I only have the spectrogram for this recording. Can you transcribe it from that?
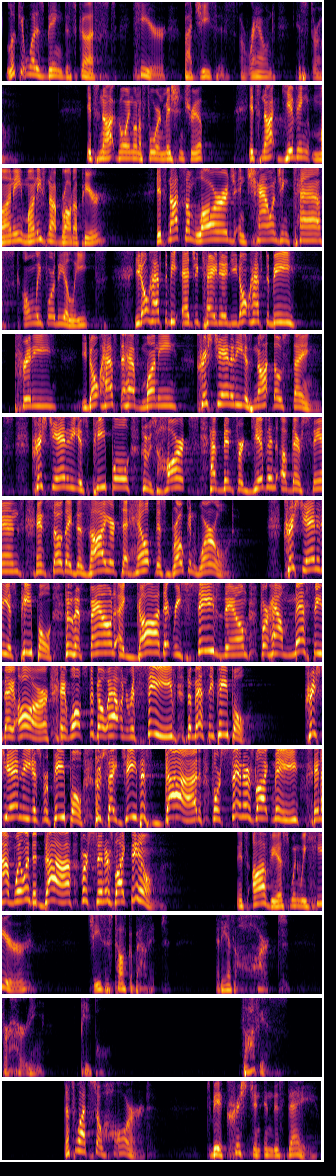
Look at what is being discussed here by Jesus around his throne. It's not going on a foreign mission trip. It's not giving money. Money's not brought up here. It's not some large and challenging task only for the elite. You don't have to be educated. You don't have to be pretty. You don't have to have money. Christianity is not those things. Christianity is people whose hearts have been forgiven of their sins, and so they desire to help this broken world. Christianity is people who have found a God that receives them for how messy they are and wants to go out and receive the messy people. Christianity is for people who say, Jesus died for sinners like me, and I'm willing to die for sinners like them. It's obvious when we hear Jesus talk about it that he has a heart for hurting people. It's obvious. That's why it's so hard to be a Christian in this day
